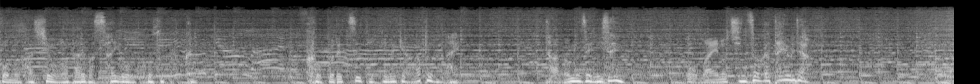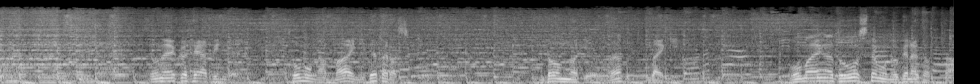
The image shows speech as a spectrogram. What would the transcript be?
この橋を渡れば最後の高速区間ここでついていけなきゃ後がない。頼むぜ2000お前の心臓が頼りだ。スネークヘアピンで友が前に出たらしい。どんな気分だ大輝？お前がどうしても抜けなかった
